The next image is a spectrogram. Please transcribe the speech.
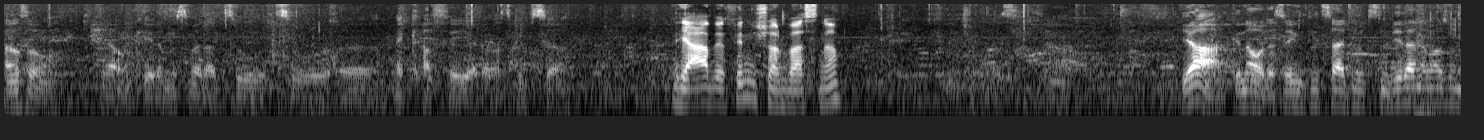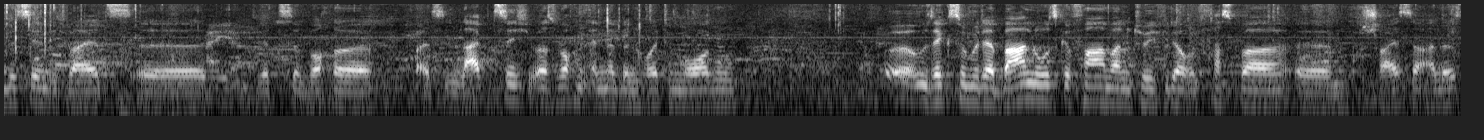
Achso, ja okay, dann müssen wir dazu zu äh, McCafé oder was gibt's ja. Ja, wir finden schon was, ne? Ja, genau, deswegen die Zeit nutzen wir dann immer so ein bisschen. Ich war jetzt äh, letzte Woche, war jetzt in Leipzig übers Wochenende, bin heute Morgen um 6 Uhr mit der Bahn losgefahren. War natürlich wieder unfassbar äh, scheiße alles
